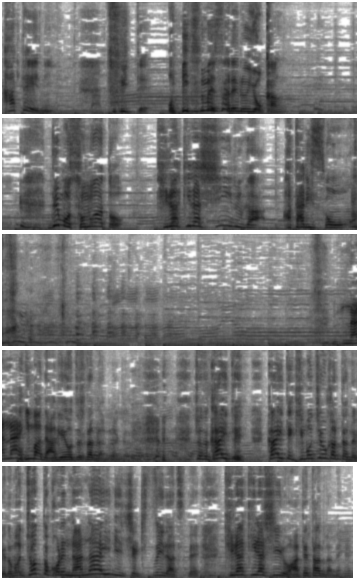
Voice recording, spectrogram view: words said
過程についてお見つめされる予感。でもその後、キラキラシールが当たりそう。7位まで上げようとしたんだね、なんか。ちょっと書いて、書いて気持ちよかったんだけども、ちょっとこれ7位にしちゃきついなっつって、キラキラシールを当てたんだね。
